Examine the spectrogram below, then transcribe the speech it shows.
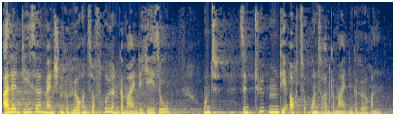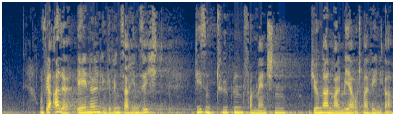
Alle diese Menschen gehören zur frühen Gemeinde Jesu und sind Typen, die auch zu unseren Gemeinden gehören. Und wir alle ähneln in gewisser Hinsicht diesen Typen von Menschen, Jüngern mal mehr und mal weniger.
